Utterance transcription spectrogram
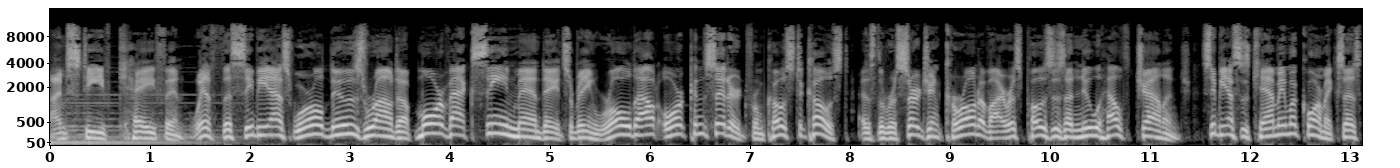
I'm Steve Kathan with the CBS World News Roundup. More vaccine mandates are being rolled out or considered from coast to coast as the resurgent coronavirus poses a new health challenge. CBS's Cami McCormick says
